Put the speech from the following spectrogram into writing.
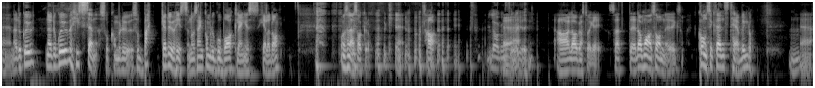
eh, när, du går ut, när du går ur hissen så, kommer du, så backar du ur hissen och sen kommer du gå baklänges hela dagen. Och sådana här saker då. Okej. Ja, Lagom stora Eh, grejer. ja lagom stora grejer. Så att eh, de har en sån eh, liksom, konsekvenstävling då. Eh,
